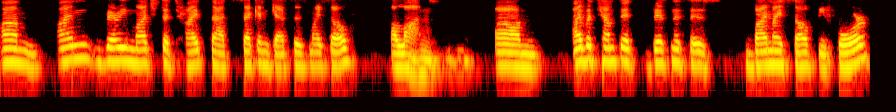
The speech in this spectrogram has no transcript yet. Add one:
um i'm very much the type that second guesses myself a lot um i've attempted businesses by myself before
